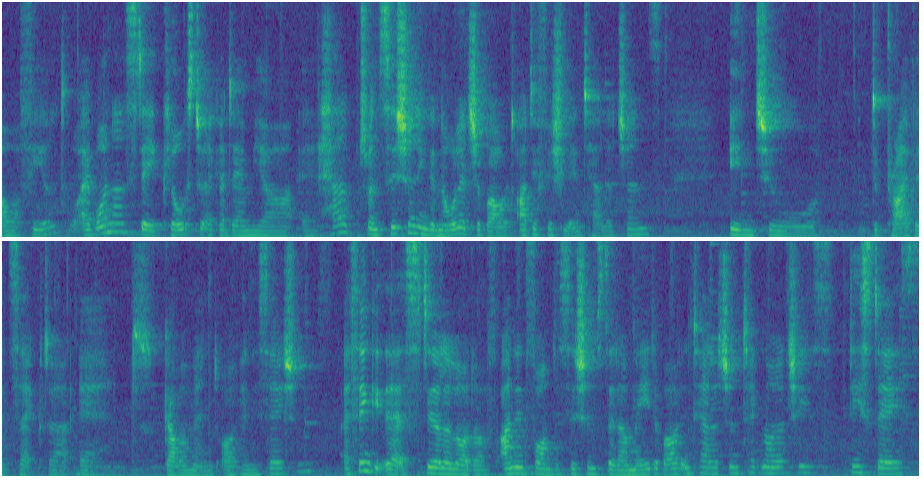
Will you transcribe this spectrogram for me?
our field. I want to stay close to academia and help transitioning the knowledge about artificial intelligence into the private sector and government organizations. I think there's still a lot of uninformed decisions that are made about intelligent technologies these days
